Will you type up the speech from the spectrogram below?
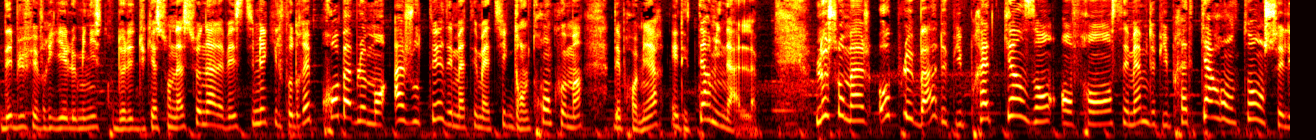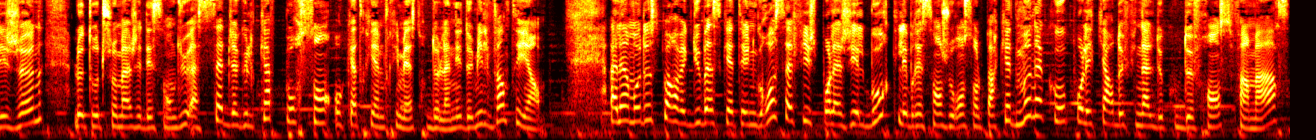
Début février, le ministre de l'Éducation nationale avait estimé qu'il faudrait probablement ajouter des mathématiques dans le tronc commun des premières et des terminales. Le chômage au plus bas depuis près de 15 ans en France et même depuis près de 40 ans chez les jeunes. Le taux de chômage est descendu à 7,4% au quatrième trimestre de l'année 2021. Allez, un mot de sport avec du basket et une grosse affiche pour la JL Bourg. Les Bressans joueront sur le parquet de Monaco pour les quarts de finale de Coupe de France fin mars.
